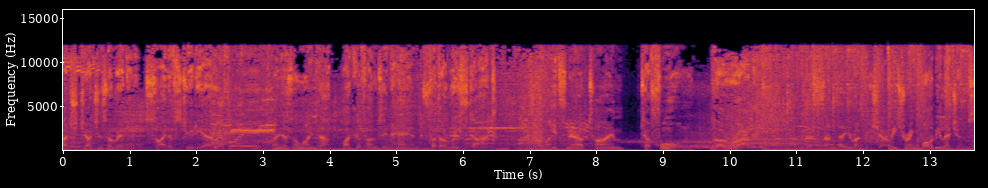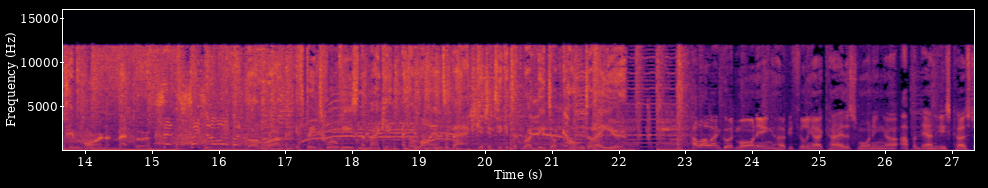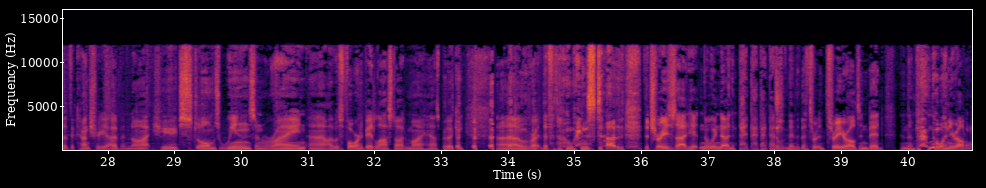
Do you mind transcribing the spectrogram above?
Touch judges are ready. Side of studio. Referee. Players are lined up. Microphones in hand for the restart. It's now time to form the ruck. The Sunday Rugby Show featuring Wallaby legends Tim Horan and Matt Burke. Sensational effort. The ruck. It's been 12 years in the making, and the Lions are back. Get your tickets at rugby.com.au. Hello and good morning. Hope you're feeling okay this morning. Uh, up and down the east coast of the country overnight, huge storms, winds, and rain. Uh, I was four in a bed last night in my house, Berkey. uh, the, the, wind started, the trees started hitting the window, and pat, pat, pat, pat, and then the th- three-year-old's in bed, and the, the one-year-old.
